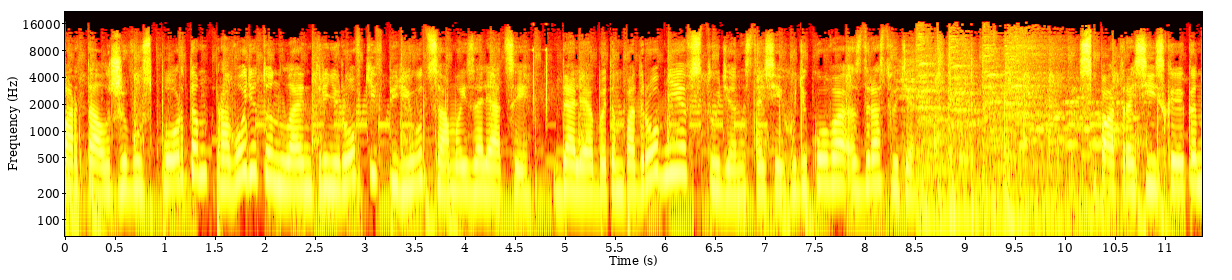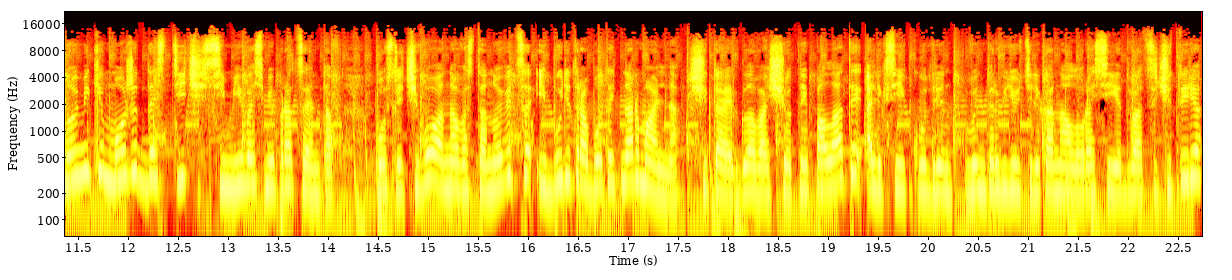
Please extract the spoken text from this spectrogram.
Портал «Живу спортом» проводит онлайн-тренировки в период самоизоляции. Далее об этом подробнее в студии Анастасия Худякова. Здравствуйте! Спад российской экономики может достичь 7-8% после чего она восстановится и будет работать нормально, считает глава счетной палаты Алексей Кудрин. В интервью телеканалу «Россия-24»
